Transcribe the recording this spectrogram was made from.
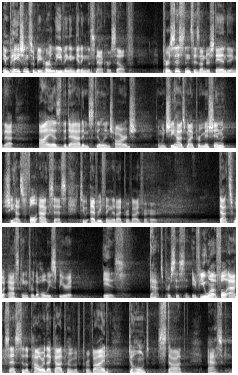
Impatience would be her leaving and getting the snack herself. Persistence is understanding that I, as the dad, am still in charge and when she has my permission, she has full access to everything that I provide for her. That's what asking for the Holy Spirit is. That's persistent. If you want full access to the power that God provide, don't stop asking.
